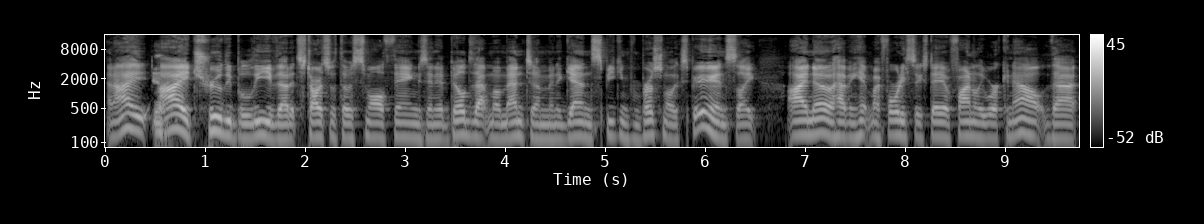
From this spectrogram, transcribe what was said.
And I, yeah. I truly believe that it starts with those small things and it builds that momentum. And again, speaking from personal experience, like I know having hit my 46th day of finally working out that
